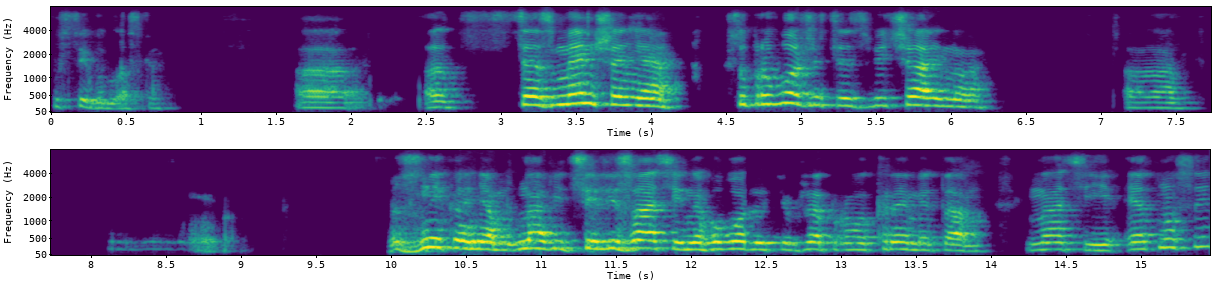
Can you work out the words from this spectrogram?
пусти, будь ласка, е, це зменшення супроводжується, звичайно, зникненням навіть цивілізації, не говорячи вже про окремі там нації, етноси.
